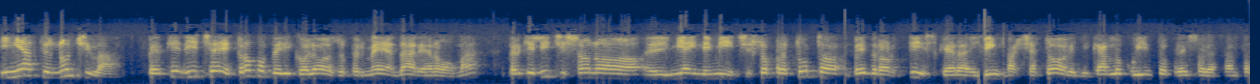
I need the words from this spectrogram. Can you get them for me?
Ignazio non ci va perché dice è troppo pericoloso per me andare a Roma perché lì ci sono eh, i miei nemici, soprattutto Pedro Ortiz, che era l'ambasciatore di Carlo V presso la Santa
